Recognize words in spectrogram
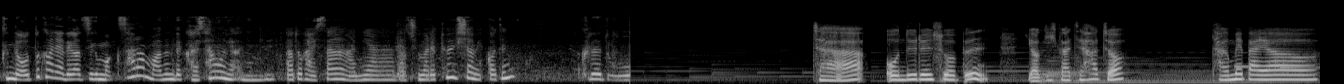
근데 어떡하냐 내가 지금 막 사람 많은데 갈 상황이 아닌데 나도 갈 상황 아니야 나 주말에 토익 시험 있거든 그래도 자 오늘의 수업은 여기까지 하죠. 다음에 봐요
